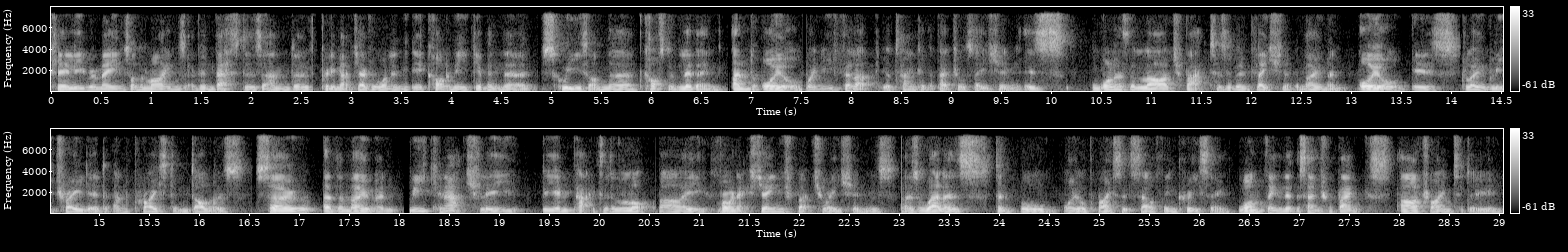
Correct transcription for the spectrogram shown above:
clearly remains on the minds of investors and of pretty much everyone in the economy, given the squeeze on the cost of living. And oil, when you fill up your tank at the petrol station, is one of the large factors of inflation at the moment. Oil is globally traded and priced in dollars. So at the moment, we can actually be impacted a lot by foreign exchange fluctuations as well as simple oil price itself increasing. One thing that the central banks are trying to do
